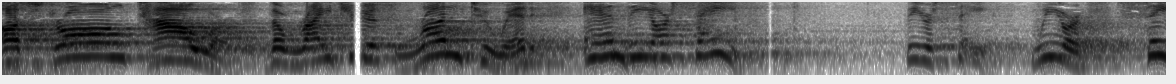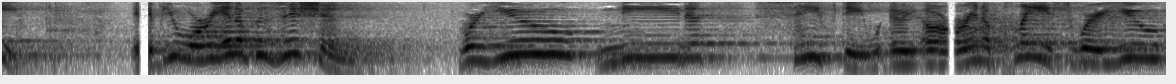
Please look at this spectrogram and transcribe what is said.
A strong tower. The righteous run to it and they are safe. They are safe. We are safe. If you are in a position where you need safety or in a place where you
